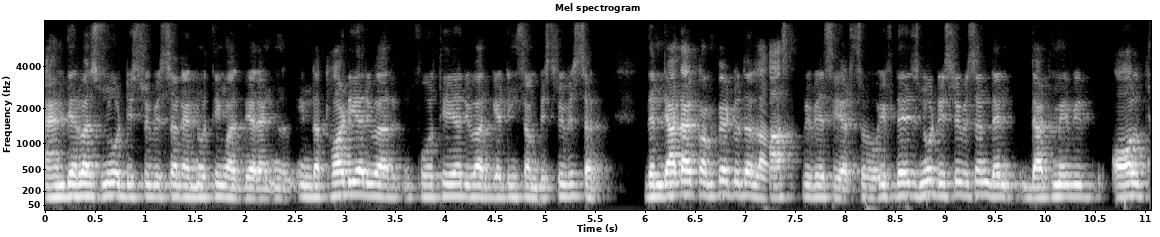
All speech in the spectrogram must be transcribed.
and there was no distribution and nothing was there. And in the third year, you are fourth year, you are getting some distribution. Then that are compared to the last previous year. So if there is no distribution, then that may be all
